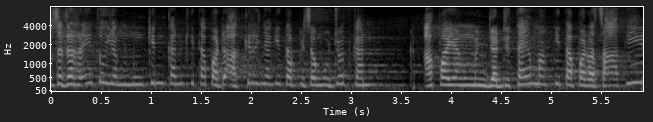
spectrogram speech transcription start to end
Kesadaran itu yang memungkinkan kita pada akhirnya kita bisa mewujudkan apa yang menjadi tema kita pada saat ini.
